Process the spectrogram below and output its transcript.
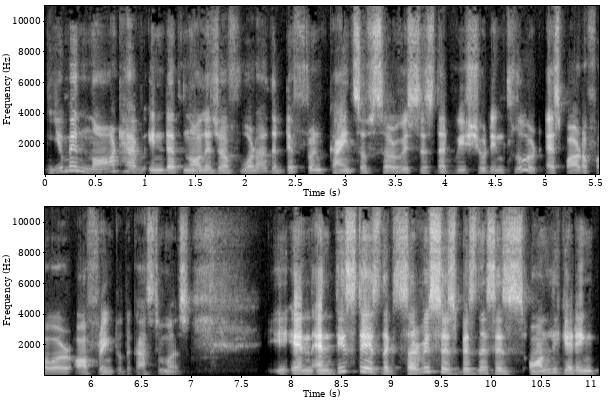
you may not have in depth knowledge of what are the different kinds of services that we should include as part of our offering to the customers. And, and these days, the services business is only getting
